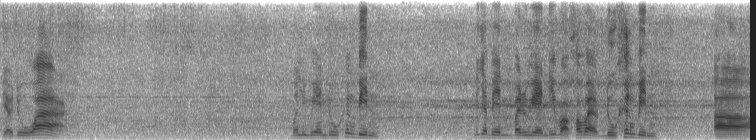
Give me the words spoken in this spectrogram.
เดี๋ยวดูว่า บริเวณดูเครื่องบินนี่จะเป็นบริเวณที่บอกเขาว่าดูเครื่องบินอ่า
